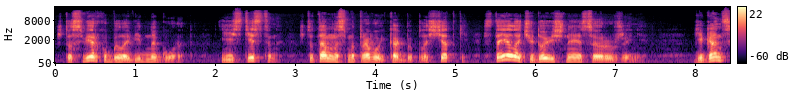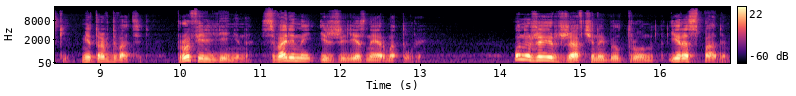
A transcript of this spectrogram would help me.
что сверху было видно город. И естественно, что там на смотровой как бы площадке стояло чудовищное сооружение. Гигантский, метров двадцать, профиль Ленина, сваренный из железной арматуры. Он уже и ржавчиной был тронут, и распадом.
